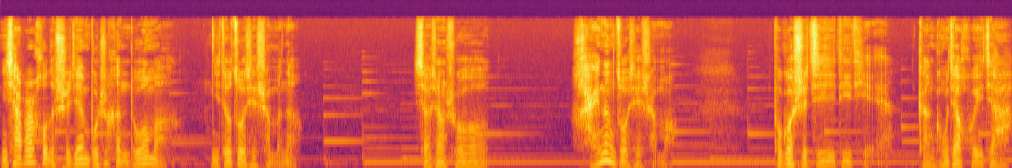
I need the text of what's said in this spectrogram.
你下班后的时间不是很多吗？你都做些什么呢？”小象说：“还能做些什么？”不过是挤挤地铁、赶公交回家，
